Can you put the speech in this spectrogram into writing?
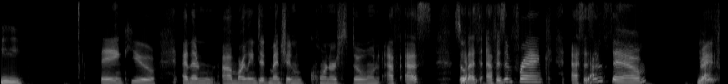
E. Thank you. And then uh, Marlene did mention Cornerstone FS. So yes. that's F is in Frank, S is yes. in Sam, right? Yes.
